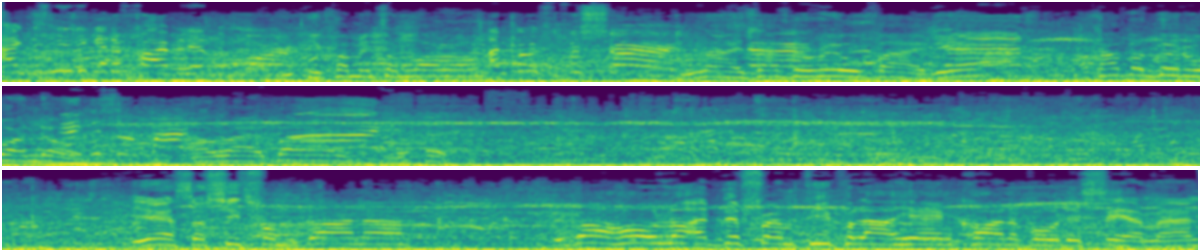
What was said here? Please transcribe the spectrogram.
I just need to get a vibe a little bit more. You coming tomorrow? I'm going to for sure. for Nice, that's the sure. real vibe, yeah? Yes. Have a good one though. Thank you so much. All right, bye. Yeah, so she's from Ghana. We got a whole lot of different people out here in Carnival this year, man.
